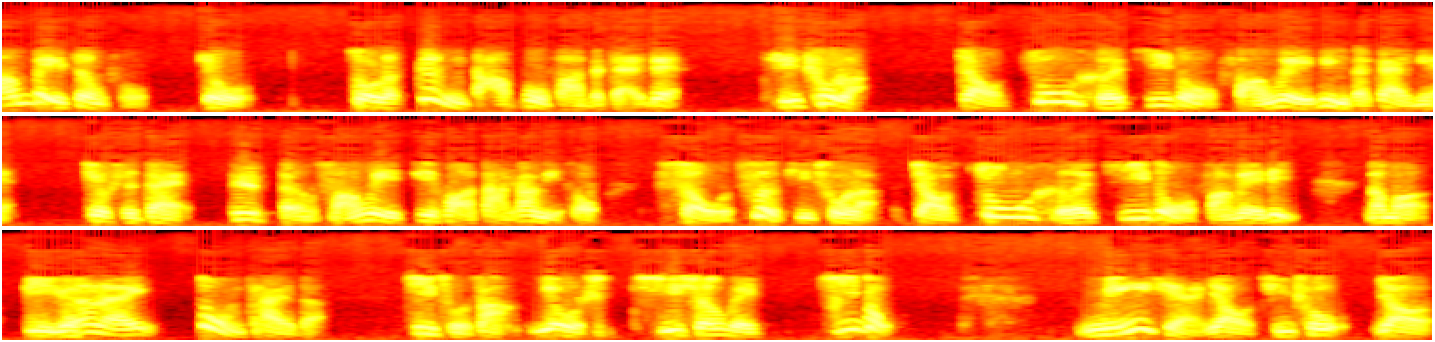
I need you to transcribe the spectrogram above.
安倍政府就做了更大步伐的改变，提出了叫综合机动防卫力的概念，就是在日本防卫计划大纲里头首次提出了叫综合机动防卫力。那么比原来动态的基础上，又是提升为机动，明显要提出要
